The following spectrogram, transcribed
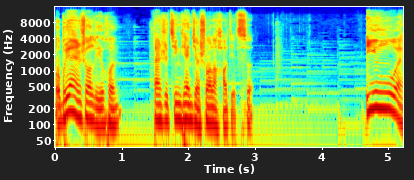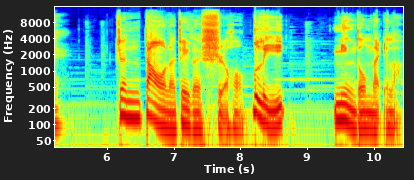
我不愿意说离婚，但是今天却说了好几次，因为真到了这个时候，不离，命都没了。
